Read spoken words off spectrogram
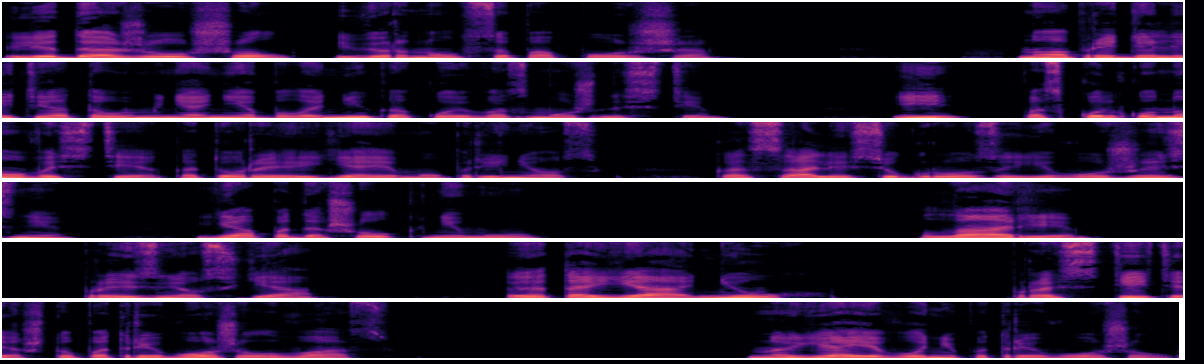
или даже ушел и вернулся попозже. Но определить это у меня не было никакой возможности. И, Поскольку новости, которые я ему принес, касались угрозы его жизни, я подошел к нему. «Ларри», — произнес я, — «это я, Нюх. Простите, что потревожил вас». Но я его не потревожил.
